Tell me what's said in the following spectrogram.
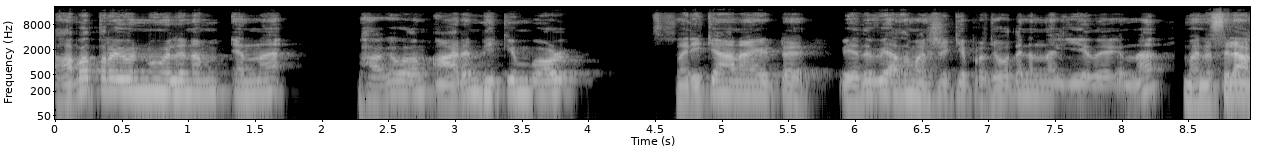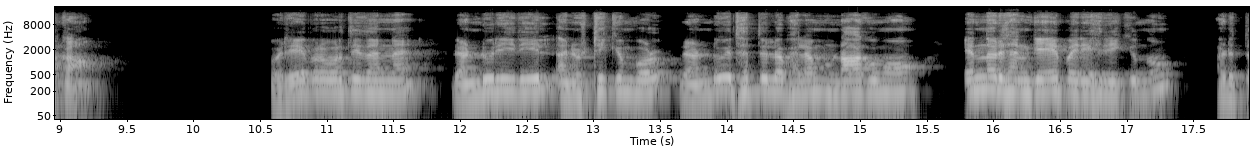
താപത്രയോന്മൂലനം എന്ന ഭാഗവതം ആരംഭിക്കുമ്പോൾ സ്മരിക്കാനായിട്ട് വേദവ്യാസ മഹർഷിക്ക് പ്രചോദനം നൽകിയത് എന്ന് മനസ്സിലാക്കാം. ഒരേ പ്രവൃത്തി തന്നെ രണ്ടു രീതിയിൽ അനുഷ്ഠിക്കുമ്പോൾ രണ്ടു വിധത്തിലുള്ള ഫലം ഉണ്ടാകുമോ എന്നൊരു ശങ്കയെ പരിഹരിക്കുന്നു അടുത്ത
